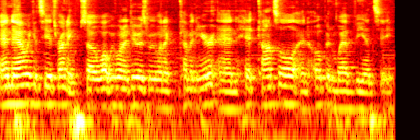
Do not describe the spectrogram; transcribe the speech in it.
And now we can see it's running. So what we want to do is we want to come in here and hit console and open web VNC.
